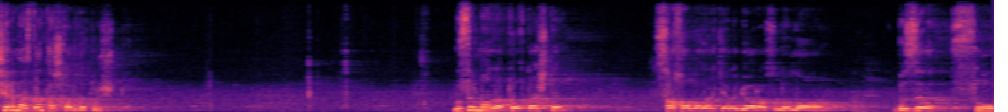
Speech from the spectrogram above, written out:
kirmasdan tashqarida turishibdi. Musulmonlar to'xtashdi. Sahobalar kelib, "Ya Rasululloh, bizni suv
